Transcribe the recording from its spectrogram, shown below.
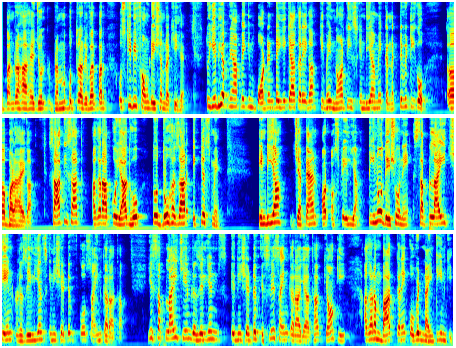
बन रहा है जो ब्रह्मपुत्र रिवर पर उसकी भी फाउंडेशन रखी है। तो ये भी अपने आप में एक इंपॉर्टेंट है। ये क्या करेगा कि भाई नॉर्थ ईस्ट इंडिया में कनेक्टिविटी को बढ़ाएगा। साथ ही साथ अगर आपको याद हो तो 2021 में इंडिया, जापान और ऑस्ट्रेलिया तीनों देशों ने सप्लाई चेन रेजिलियंस इनिशिएटिव को साइन करा था। ये सप्लाई चेन रेजिलियंस इनिशिएटिव इसलिए साइन करा गया था क्योंकि अगर हम बात करें कोविड 19 की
